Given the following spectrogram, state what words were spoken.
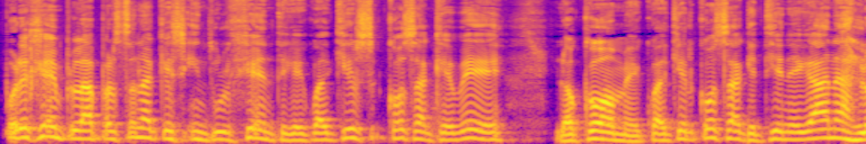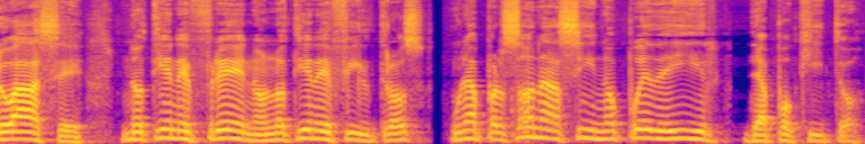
Por ejemplo, la persona que es indulgente, que cualquier cosa que ve, lo come, cualquier cosa que tiene ganas, lo hace, no tiene freno, no tiene filtros, una persona así no puede ir de a poquito.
